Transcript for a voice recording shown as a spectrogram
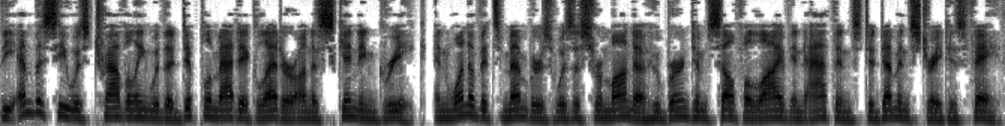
The embassy was travelling with a diplomatic letter on a skin in Greek, and one of its members was a Sramana who burned himself alive in Athens to demonstrate his faith.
